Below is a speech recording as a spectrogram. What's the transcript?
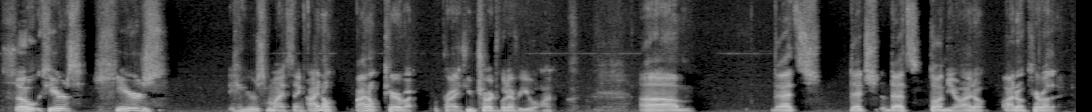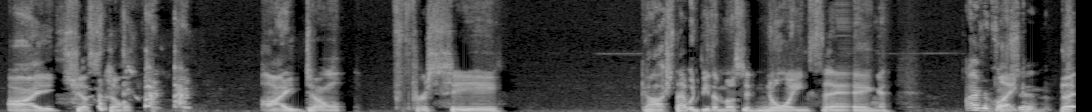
So here's here's here's my thing. I don't I don't care about the price. You charge whatever you want. Um, that's that's that's on you. I don't I don't care about that. I just don't. I don't foresee. Gosh, that would be the most annoying thing. I have a question. The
